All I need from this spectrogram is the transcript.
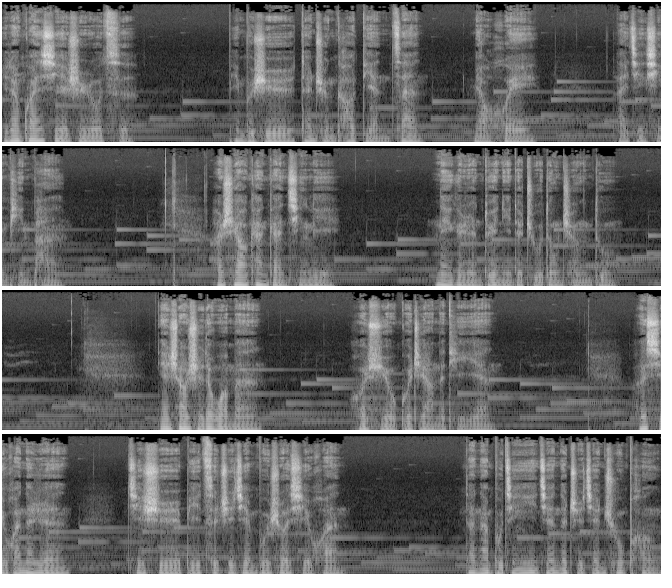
一段关系也是如此，并不是单纯靠点赞、秒回来进行评判，而是要看感情里那个人对你的主动程度。年少时的我们，或许有过这样的体验：和喜欢的人，即使彼此之间不说喜欢，但那不经意间的指尖触碰、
